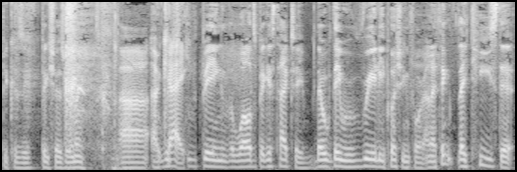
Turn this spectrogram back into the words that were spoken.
because of Big Show's real name. Uh, Okay. which being the world's biggest tag team, they, they were really pushing for it, and I think they teased it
